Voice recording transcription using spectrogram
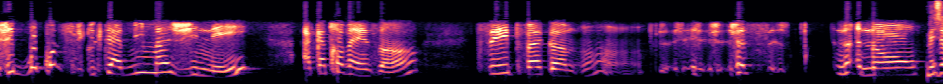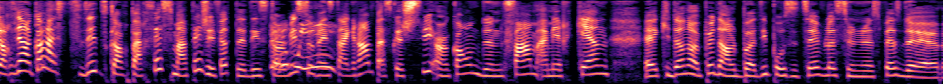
j'ai beaucoup de difficultés à m'imaginer à 80 ans, tu sais, faire comme... Hmm, je, non. Mais je reviens encore à cette idée du corps parfait. Ce matin, j'ai fait des stories sur Instagram parce que je suis un compte d'une femme américaine euh, qui donne un peu dans le body positive. Là, c'est une espèce de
